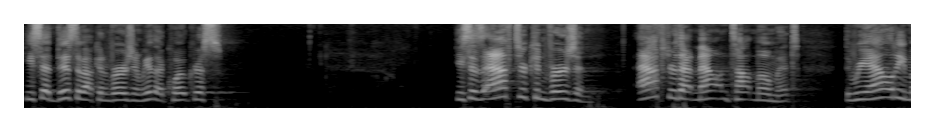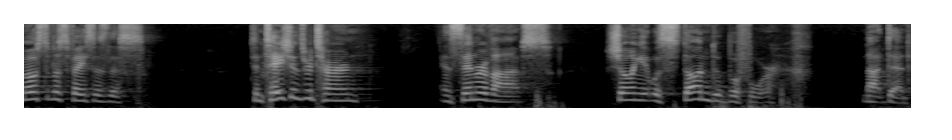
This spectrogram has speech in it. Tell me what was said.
he said this about conversion. We have that quote, Chris? He says, after conversion, after that mountaintop moment, the reality most of us face is this temptations return and sin revives, showing it was stunned before, not dead.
